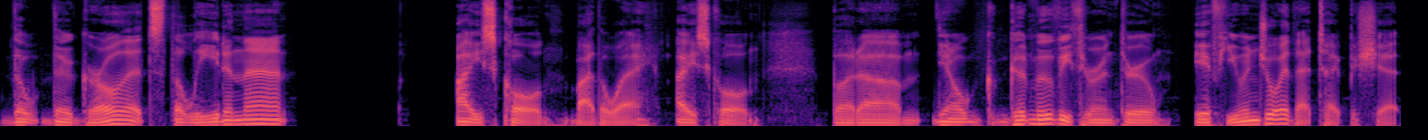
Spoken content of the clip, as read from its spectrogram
the the girl that's the lead in that, ice cold. By the way, ice cold. But um, you know, g- good movie through and through. If you enjoy that type of shit.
